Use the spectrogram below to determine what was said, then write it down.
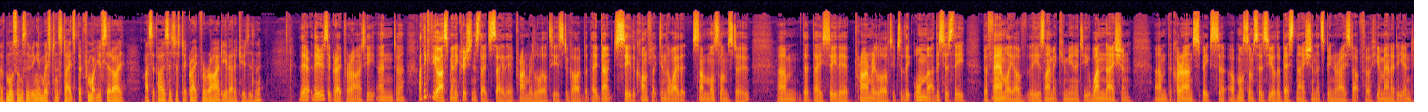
of Muslims living in Western states? But from what you've said, I, I suppose there's just a great variety of attitudes, isn't there? There, there is a great variety, and uh, I think if you ask many Christians, they'd say their primary loyalty is to God, but they don't see the conflict in the way that some Muslims do. Um, that they see their primary loyalty to the Ummah. This is the the family of the Islamic community, one nation. Um, the Quran speaks uh, of Muslims as you're the best nation that's been raised up for humanity, and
